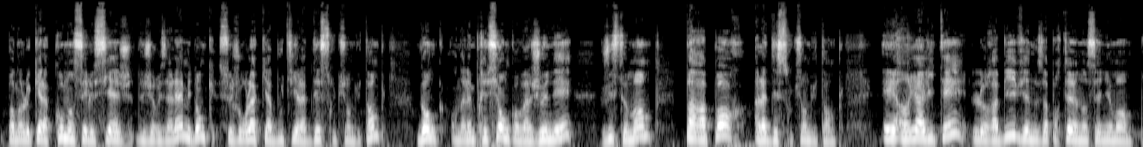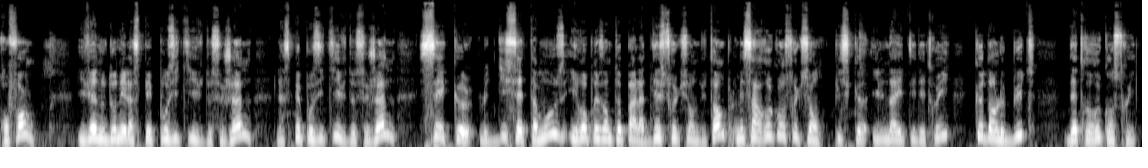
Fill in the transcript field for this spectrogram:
pendant lequel a commencé le siège de Jérusalem, et donc ce jour-là qui aboutit à la destruction du temple. Donc on a l'impression qu'on va jeûner justement par rapport à la destruction du temple. Et en réalité, le rabbi vient nous apporter un enseignement profond. Il vient nous donner l'aspect positif de ce jeûne. L'aspect positif de ce jeûne, c'est que le 17 Tammuz, il ne représente pas la destruction du temple, mais sa reconstruction, puisqu'il n'a été détruit que dans le but d'être reconstruit.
